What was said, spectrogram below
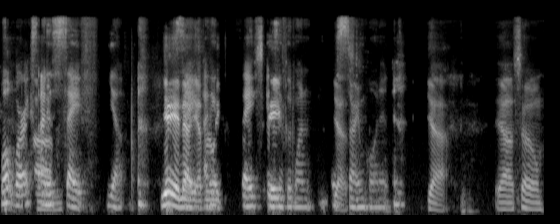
What works um, and is um, safe. Yeah. Yeah, yeah, no, yeah, but like safe, safe is a good one. It's yes. so important. Yeah. Yeah, so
